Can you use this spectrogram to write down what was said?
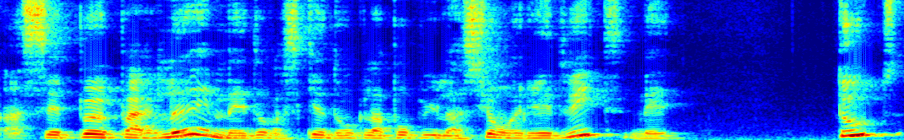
assez peu parlées, mais parce que donc la population est réduite, mais toutes,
